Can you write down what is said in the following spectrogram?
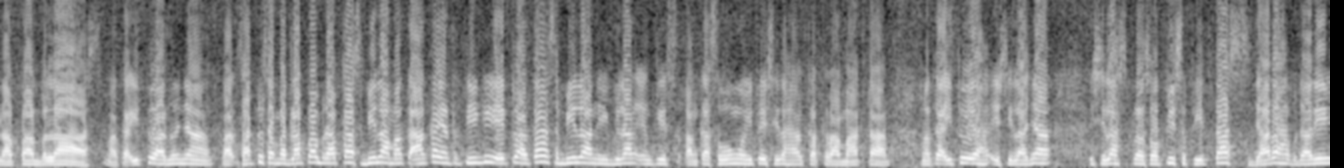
18 maka itu anunya 1 sama 8 berapa? 9 maka angka yang tertinggi yaitu angka 9 nih bilang yang angka songo itu istilah angka keramatan. Maka itu ya istilahnya istilah filosofi sepintas sejarah dari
